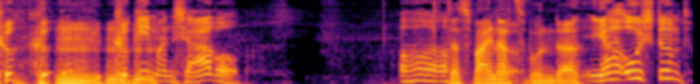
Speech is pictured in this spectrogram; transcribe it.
Guck, guck, Cookie Mancharo. Oh, Das Weihnachtswunder. ja, oh, stimmt.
